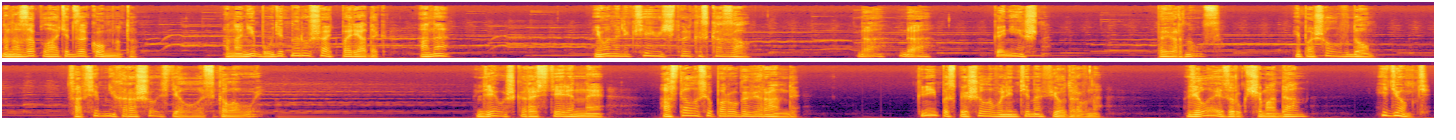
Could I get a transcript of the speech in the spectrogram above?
Она заплатит за комнату. Она не будет нарушать порядок. Она... Иван Алексеевич только сказал «Да, да, конечно». Повернулся и пошел в дом. Совсем нехорошо сделалось с головой. Девушка, растерянная, осталась у порога веранды. К ней поспешила Валентина Федоровна. Взяла из рук чемодан. «Идемте,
